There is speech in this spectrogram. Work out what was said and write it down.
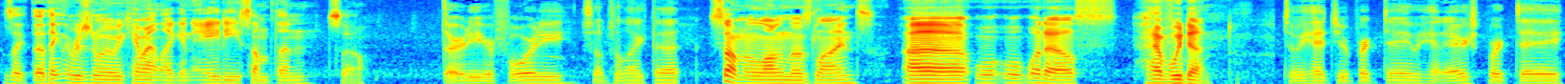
Cuz like I think the original movie came out like in 80 something, so 30 or 40, something like that. something along those lines. Uh wh- wh- what else have we done? So we had your birthday, we had Eric's birthday.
